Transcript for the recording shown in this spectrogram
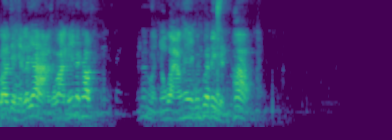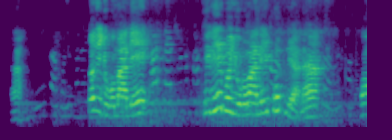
เราจะเห็นระยะห่างประมาณนี้นะครับเดี๋ยวท่นหวดจะวางให้เพื่อนๆได้เห็นภาพ ก็จะอยู่ประมาณนี้ ทีนี้พออยู่ประมาณนี้ปุ๊บเนี่ยนะฮะพอ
